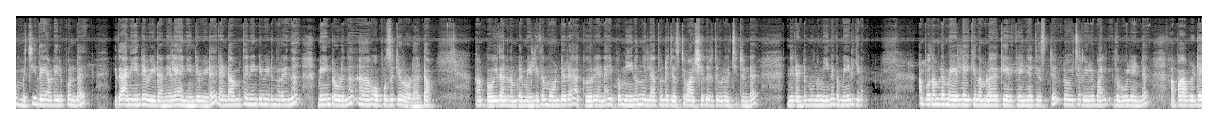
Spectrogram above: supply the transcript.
ഉമ്മച്ചി ഇതേ അവിടെ ഇരിപ്പുണ്ട്. ഇത് അനിയന്റെ വീടാണ് ഇളയ അനിയന്റെ വീട്. രണ്ടാമത്തെ അനിയന്റെ വീട് എന്ന് പറയുന്നത് മെയിൻ റോഡിൽ നിന്ന് ഓപ്പോസിറ്റ് റോഡാണ് കേട്ടോ. അപ്പോൾ ഇതാണ് നമ്മുടെ മേളിൽ. ഇത് മോന്റെ ഒരു അക്വേറിയാണ് ഇപ്പോൾ മീനൊന്നും ഇല്ലാത്തതുകൊണ്ട് ജസ്റ്റ് വാഷ് ചെയ്തെടുത്ത് ഇവിടെ വെച്ചിട്ടുണ്ട്. ഇനി രണ്ട് മൂന്ന് മീനൊക്കെ മേടിക്കണം. അപ്പോൾ നമ്മുടെ മേളിലേക്ക് നമ്മൾ കയറി കഴിഞ്ഞാൽ ജസ്റ്റ് ഒരു ചെറിയൊരു ബാൽ ഇതുപോലെയുണ്ട്. അപ്പോൾ അവിടെ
